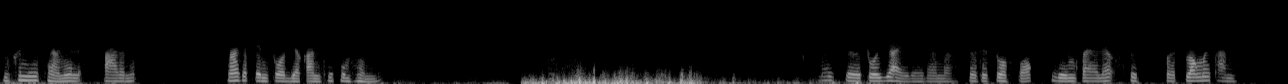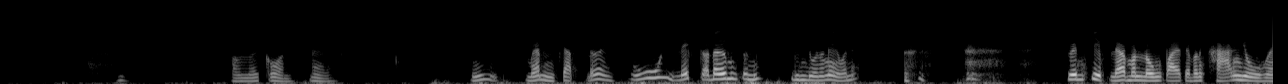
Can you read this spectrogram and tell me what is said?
มันขึ้นที่แถวนี้แหละปลาตัวนี้ น่าจะเป็นตัวเดียวกันที่ผมเห็น ไม่เจอตัวใหญ่เลยนะนะเจอแต่ตัวป๊อกยิงไปแล้วปิดเปิดกล้องไม่ทัน เอาไว้ก่อนไหนวะนี่แม่นจัดเลยอุ้ยเล็กกว่าเดิมอีกตัวนี้ ยิงโดนยังไงวะเนี่ยเพื่อนจิบแล้วมันลงไปแต่มันค้างอยู่ไง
